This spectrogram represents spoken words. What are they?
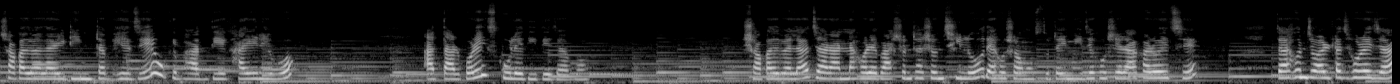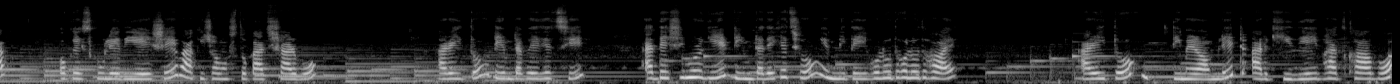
সকালবেলায় ডিমটা ভেজে ওকে ভাত দিয়ে খাইয়ে নেব। আর তারপরে স্কুলে দিতে যাব। সকালবেলা যা রান্নাঘরে বাসন টাসন ছিল, দেখো সমস্তটাই মেজে ঘষে রাখা রয়েছে। তো এখন জলটা ঝরে যাক। ওকে স্কুলে দিয়ে এসে বাকি সমস্ত কাজ সারবো। আর এই তো ডিমটা ভেজেছি। আর দেশি মুরগির ডিমটা দেখেছ? এমনিতেই হলুদ হলুদ হয়। আর এই তো ডিমের অমলেট আর ঘি দিয়েই ভাত খাওয়াবো।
